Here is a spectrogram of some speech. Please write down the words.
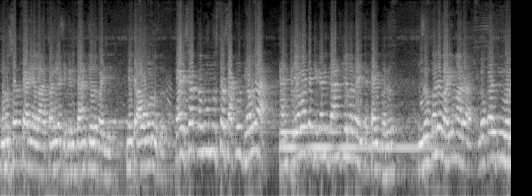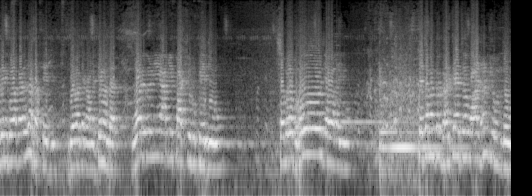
म्हणून सत्कार्याला चांगल्या ठिकाणी दान केलं पाहिजे. नाही तर अवघड होतं. पैसा कमवून नुसता साठवून ठेवला आणि देवाच्या ठिकाणी दान केलं नाही तर काही खरं? लोकांना भारी मारा. लोकांना तुम्ही वर्गणी गोळा करायला जा सप्त्याची देवाच्या कामात. ते म्हणतात वर्गणी आम्ही पाचशे रुपये देऊ. सगळं भोर जेवायला येऊ. त्याच्यानंतर घरच्याचं वाढण घेऊन जाऊ.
